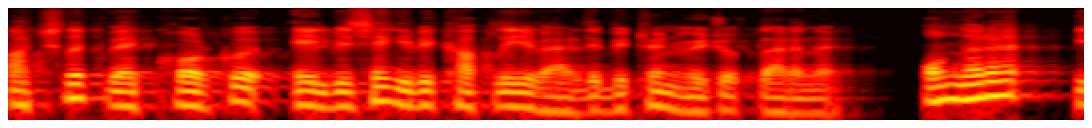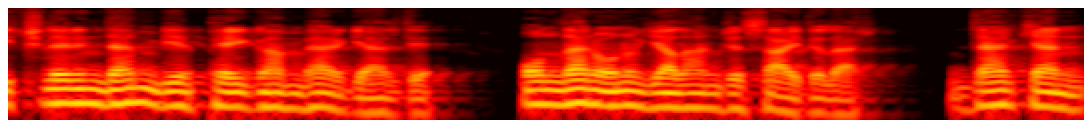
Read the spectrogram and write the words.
Açlık ve korku elbise gibi kaplayıverdi bütün vücutlarını. Onlara içlerinden bir peygamber geldi. Onlar onu yalancı saydılar. Derken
